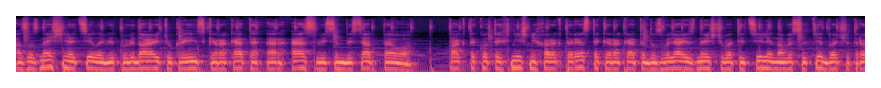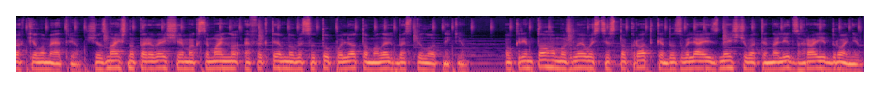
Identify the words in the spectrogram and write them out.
А за знищення цілей відповідають українські ракети РС-80ПО. Тактико-технічні характеристики ракети дозволяють знищувати цілі на висоті до 4 км, що значно перевищує максимально ефективну висоту польоту малих безпілотників. Окрім того, можливості стокротки дозволяють знищувати наліт зграї дронів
